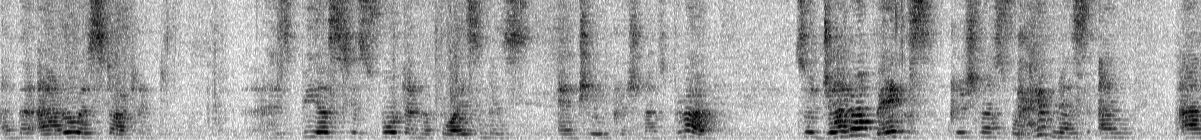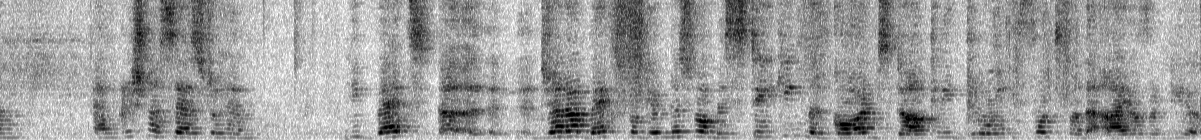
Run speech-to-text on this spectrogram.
and the arrow has started, has pierced his foot, and the poison is entering Krishna's blood. So Jara begs Krishna's forgiveness, and and and Krishna says to him, he begs, uh, uh, Jara begs forgiveness for mistaking the god's darkly glowing foot for the eye of a deer.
